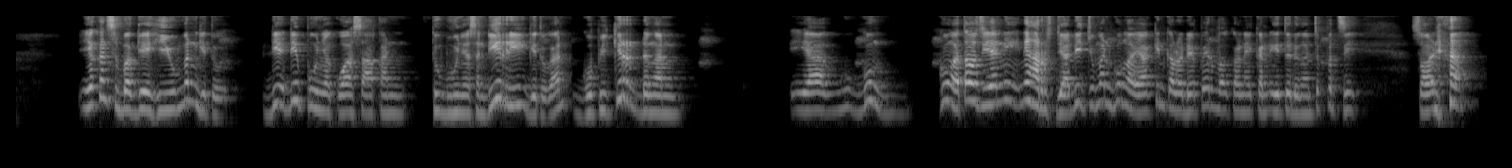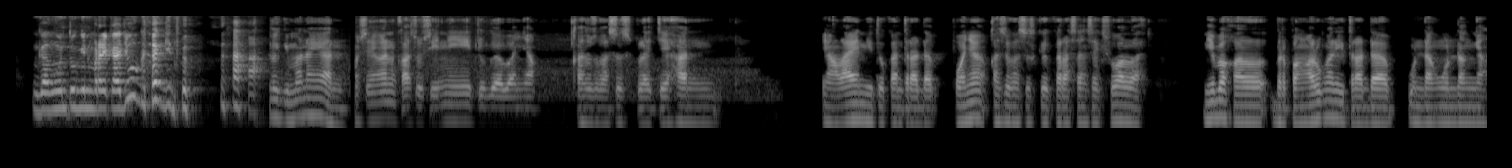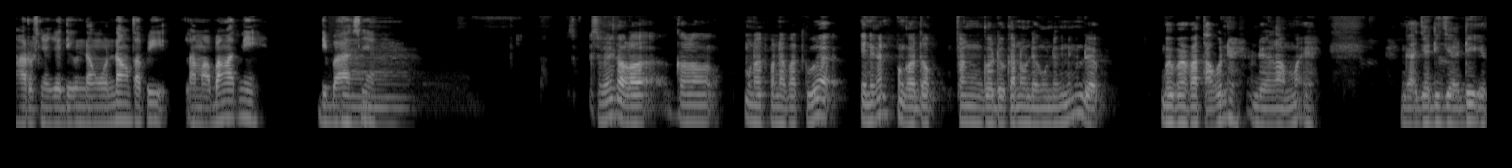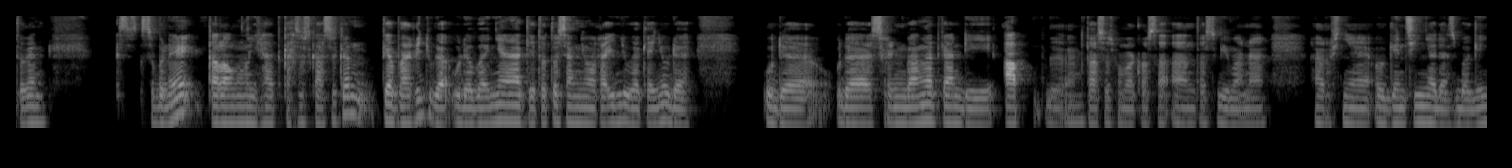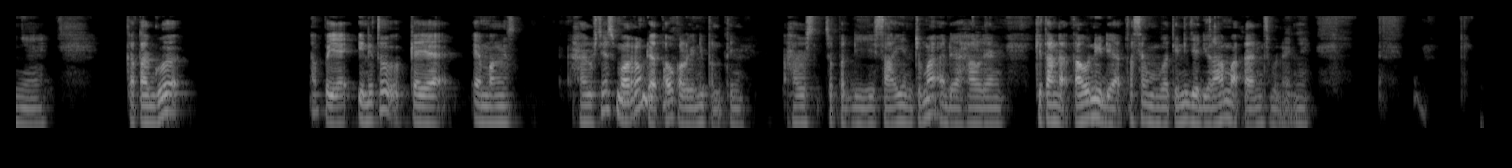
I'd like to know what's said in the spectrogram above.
Iya kan sebagai human gitu. Dia dia punya kuasa akan tubuhnya sendiri gitu kan. Gue pikir dengan ya gue gue nggak tahu sih ya ini ini harus jadi cuman gue nggak yakin kalau DPR bakal naikkan itu dengan cepet sih. Soalnya nggak nguntungin mereka juga gitu. Lu gimana Yan? Maksudnya kan kasus ini juga banyak kasus-kasus pelecehan yang lain gitu kan terhadap pokoknya kasus-kasus kekerasan seksual lah. Ini bakal berpengaruh kan nih terhadap undang-undang yang harusnya jadi undang-undang tapi lama banget nih dibahasnya? Hmm. Sebenarnya kalau kalau menurut pendapat gua ini kan penggodok penggodokan undang-undang ini udah beberapa tahun ya, udah lama ya. nggak jadi-jadi gitu kan. Se- Sebenarnya kalau ngelihat kasus-kasus kan tiap hari juga udah banyak gitu terus yang nyuarain juga kayaknya udah udah udah sering banget kan di up gitu kan, kasus pemerkosaan terus gimana harusnya urgensinya dan sebagainya. Kata gue apa ya ini tuh kayak emang harusnya semua orang udah tahu kalau ini penting harus cepat disain cuma ada hal yang kita nggak tahu nih di atas yang membuat ini jadi lama kan sebenarnya.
